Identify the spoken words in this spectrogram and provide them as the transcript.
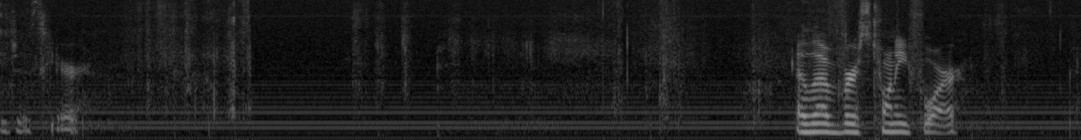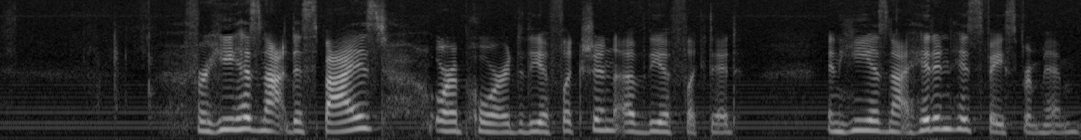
pages here. I love verse 24. For he has not despised or abhorred the affliction of the afflicted, and he has not hidden his face from him,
